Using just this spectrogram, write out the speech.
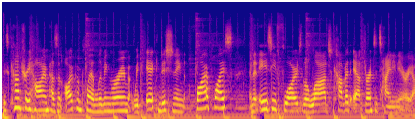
This country home has an open plan living room with air conditioning, fireplace and an easy flow to the large covered outdoor entertaining area.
